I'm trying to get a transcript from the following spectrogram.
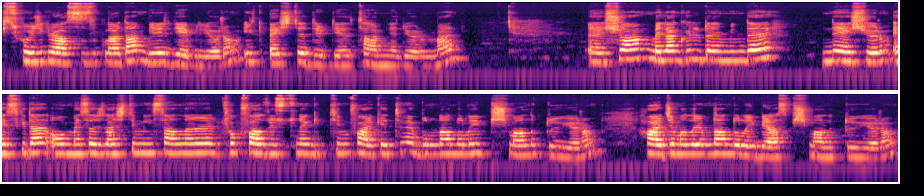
psikolojik rahatsızlıklardan biri diye biliyorum. İlk beştedir diye tahmin ediyorum ben. E, şu an melankoli döneminde ne yaşıyorum? Eskiden o mesajlaştığım insanlara çok fazla üstüne gittiğimi fark ettim ve bundan dolayı pişmanlık duyuyorum. Harcamalarımdan dolayı biraz pişmanlık duyuyorum.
